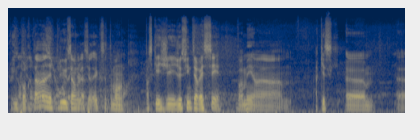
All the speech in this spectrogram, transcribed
Plus important et plus en euh, relation, exactement. Parce que je suis intéressé vraiment à, à qu'est-ce euh, euh,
